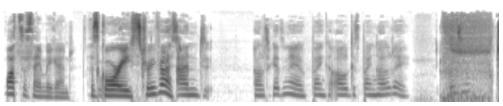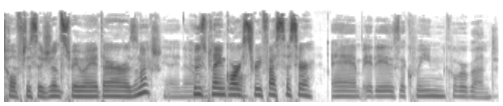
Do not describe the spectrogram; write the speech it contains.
What's the same weekend as Gorey Street Fest? And All Together now, bank August bank holiday. Tough decisions to be made there, isn't it? Yeah, I know. Who's playing Gorey Oh. Street Fest this year? Um, it is a Queen cover band,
